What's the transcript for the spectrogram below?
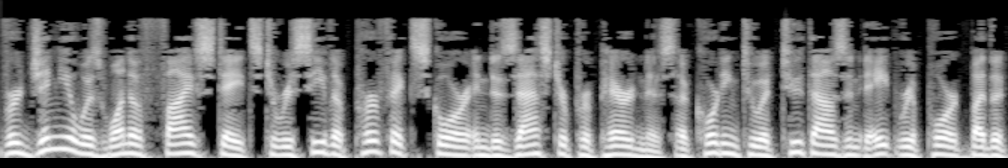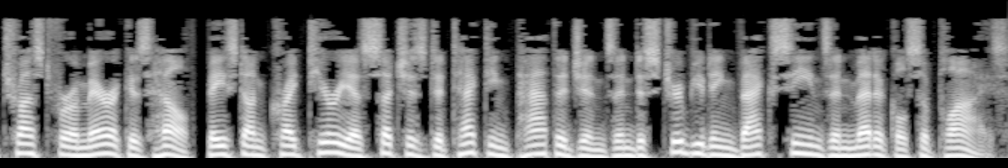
Virginia was one of five states to receive a perfect score in disaster preparedness according to a 2008 report by the Trust for America's Health, based on criteria such as detecting pathogens and distributing vaccines and medical supplies.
